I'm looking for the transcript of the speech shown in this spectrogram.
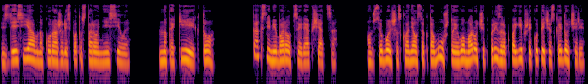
Здесь явно куражились потусторонние силы. Но какие и кто? Как с ними бороться или общаться? Он все больше склонялся к тому, что его морочит призрак погибшей купеческой дочери.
